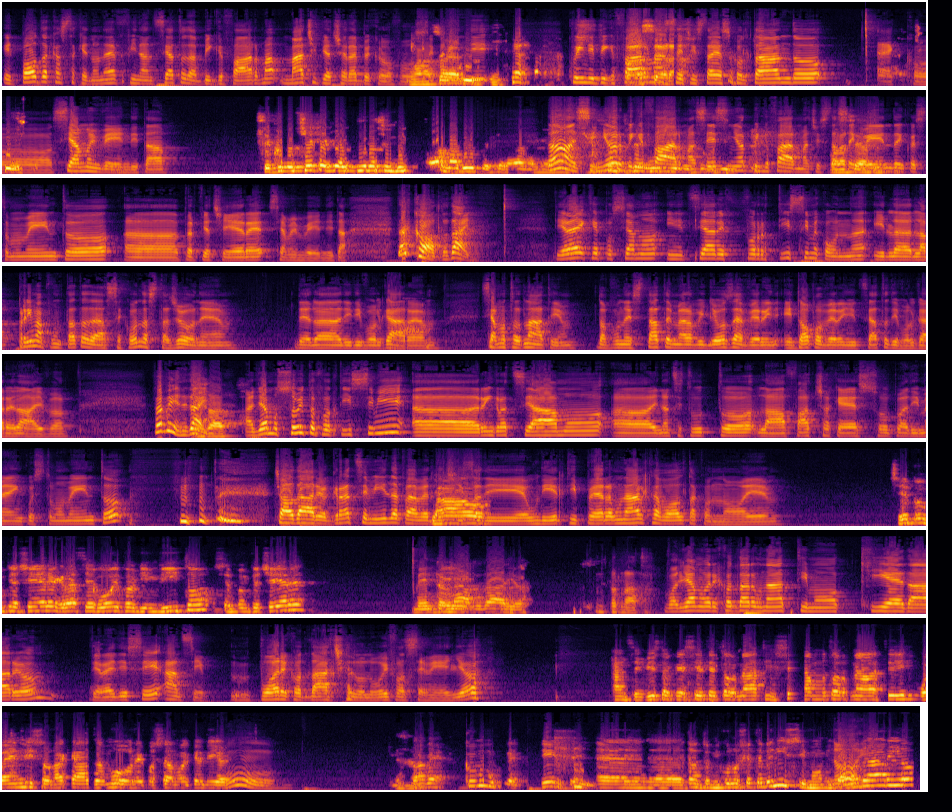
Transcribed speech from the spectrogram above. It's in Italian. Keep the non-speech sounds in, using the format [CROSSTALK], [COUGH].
il podcast che non è finanziato da Big Pharma, ma ci piacerebbe che lo fosse. Quindi, quindi Big Pharma, Buonasera. se ci stai ascoltando, ecco, siamo in vendita. Se conoscete qualcuno su Big Pharma, ditecelo. eh, perché- No, il signor Big [LAUGHS] Pharma, se il signor Big Pharma ci sta Buonasera seguendo in questo momento, eh, per piacere, siamo in vendita. D'accordo, dai. Direi che possiamo iniziare fortissime con il- la prima puntata della seconda stagione del- di Divolgare. Siamo tornati dopo un'estate meravigliosa e, aver- e dopo aver iniziato a divulgare live. Va bene, dai, Esatto. andiamo subito fortissimi. eh, ringraziamo eh, innanzitutto la faccia che è sopra di me in questo momento. Ciao Dario, grazie mille per aver Ciao. deciso di unirti per un'altra volta con noi. Sempre un piacere, grazie a voi per l'invito, sempre un piacere. Bentornato Dario. Bentornato. Vogliamo ricordare un attimo chi è Dario? Direi di sì, anzi, mh, può ricordarcelo lui, forse meglio. Anzi, visto che siete tornati, siamo tornati, Wendy sono a casa, amore, possiamo anche dire. Uh, Esatto. Vabbè, comunque, niente, eh, tanto mi conoscete benissimo, mi chiamo Noi. Dario,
